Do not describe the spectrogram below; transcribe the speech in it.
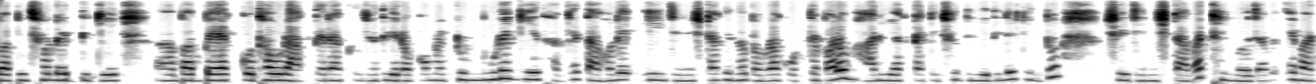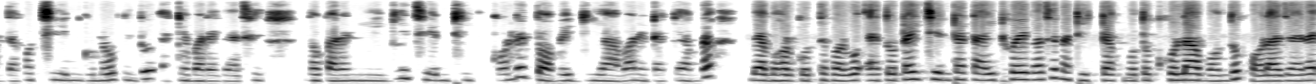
বা পিছনের দিকে বা ব্যাগ কোথাও রাখতে রাখতে যদি এরকম একটু মুড়ে গিয়ে থাকে, তাহলে এই জিনিসটা কিন্তু তোমরা করতে পারো। ভারী একটা কিছু দিয়ে দিলে কিন্তু সেই জিনিসটা আবার ঠিক হয়ে যাবে। এবার দেখো চেন গুলোও কিন্তু একেবারে গেছে। দোকানে নিয়ে গিয়ে চেন ঠিক করলে তবে গিয়ে আবার এটাকে আমরা ব্যবহার করতে পারব। এতটাই চেনটা টাইট হয়ে গেছে না, ঠিকঠাক মতো খোলা বন্ধ করা যায় না।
